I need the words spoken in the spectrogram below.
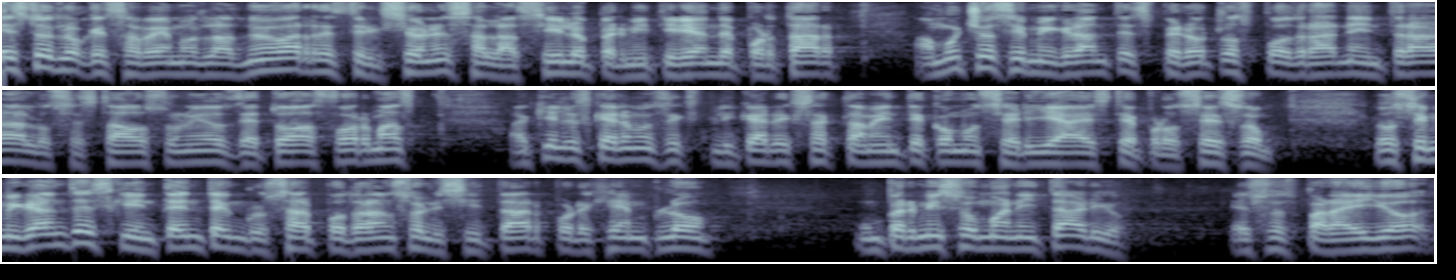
Esto es lo que sabemos. Las nuevas restricciones al asilo permitirían deportar a muchos inmigrantes, pero otros podrán entrar a los Estados Unidos de todas formas. Aquí les queremos explicar exactamente cómo sería este proceso. Los inmigrantes que intenten cruzar podrán solicitar, por ejemplo, un permiso humanitario. Eso es para ello,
